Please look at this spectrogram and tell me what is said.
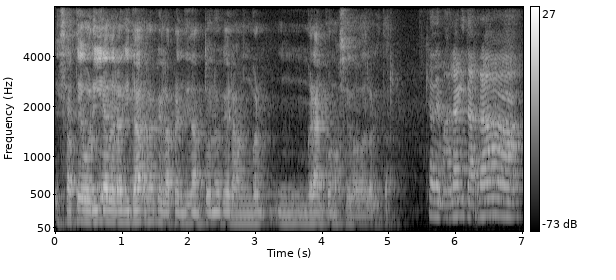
esa teoría de la guitarra que la aprendí de Antonio, que era un, un gran conocedor de la guitarra que además la guitarra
